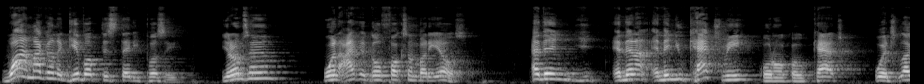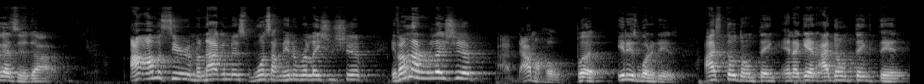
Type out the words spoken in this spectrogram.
why am I gonna give up this steady pussy? You know what I'm saying? When I could go fuck somebody else, and then you, and then I, and then you catch me, quote unquote catch. Which, like I said, I, I, I'm a serial monogamous. Once I'm in a relationship, if I'm not in a relationship, I, I'm a hoe. But it is what it is. I still don't think, and again, I don't think that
